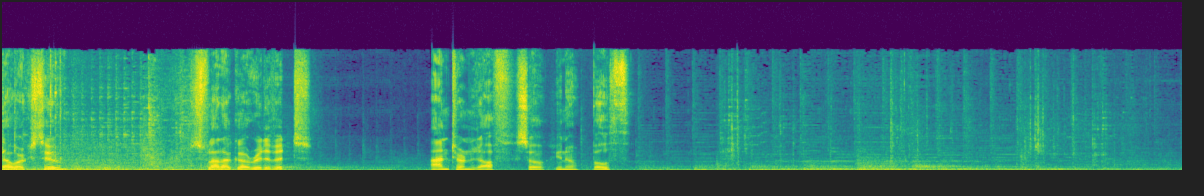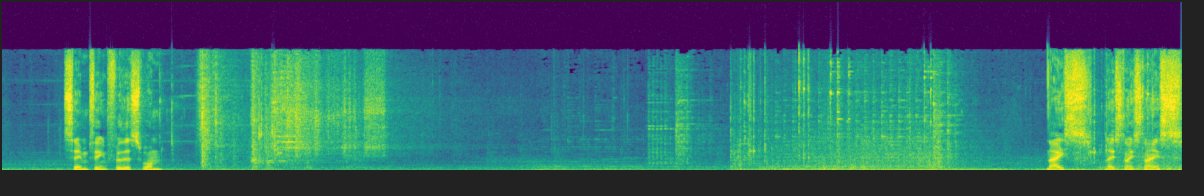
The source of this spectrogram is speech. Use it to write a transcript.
That works too. Just flat out got rid of it. And turned it off, so, you know, both. Same thing for this one. Nice, nice, nice, nice.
